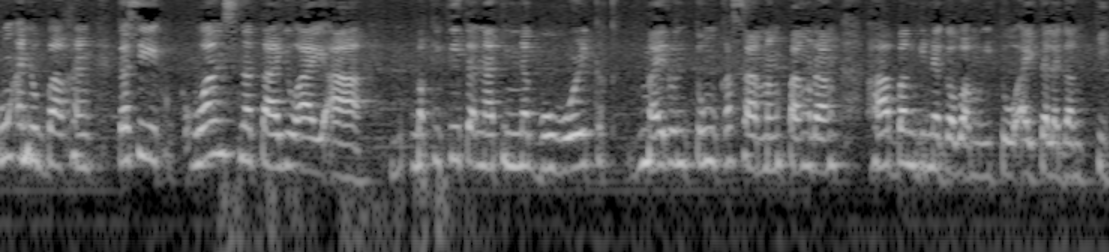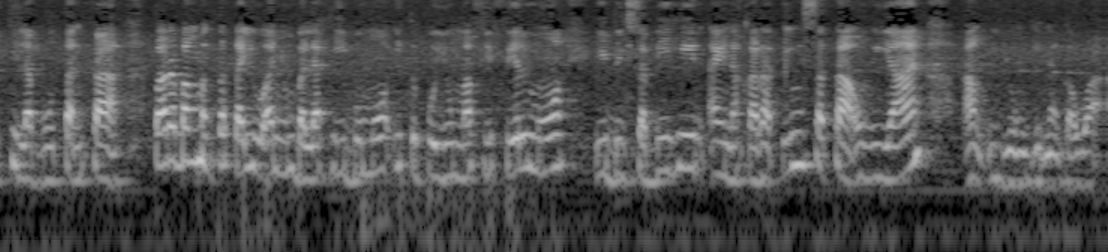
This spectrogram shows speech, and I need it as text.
kung ano ba kan kasi once na tayo ay ah, makikita nating nagwo-work mayroon tong kasamang pangrang habang ginagawa mo ito ay talagang kikilabutan ka. Para bang magtatayuan yung balahibo mo ito po yung mafe-feel mo. Ibig sabihin ay nakarating sa taong iyan ang iyong ginagawa.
